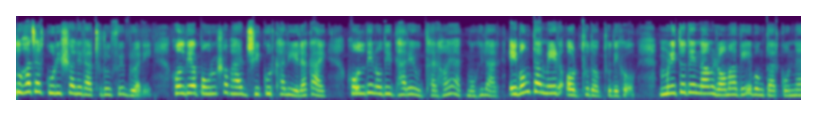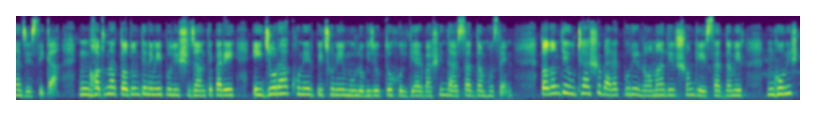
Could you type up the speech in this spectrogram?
দু হাজার কুড়ি সালের আঠেরোই ফেব্রুয়ারি হলদিয়া পৌরসভার ঝিকুরখালী এলাকায় হলদি নদীর ধারে উদ্ধার হয় এক মহিলার এবং তার মেয়ের অর্ধদগ্ধ দেহ। মৃতদের নাম রমা দে এবং তার কন্যা জেসিকা। ঘটনার তদন্তে নেমে পুলিশ জানতে পারে, এই জোড়া খুনের পিছনে মূল অভিযুক্ত হলদিয়ার বাসিন্দা সাদ্দাম হোসেন। তদন্তে উঠে আসে ব্যারাকপুরের রমাদের সঙ্গে সাদ্দামের ঘনিষ্ঠ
